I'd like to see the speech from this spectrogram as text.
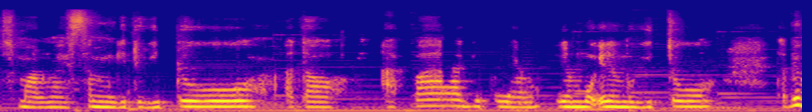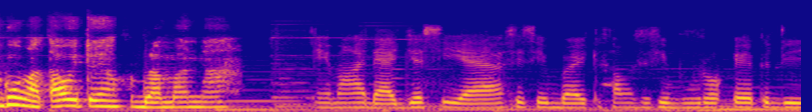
small mesem gitu-gitu atau apa gitu yang ilmu-ilmu gitu. Tapi gue nggak tahu itu yang sebelah mana. Ya, emang ada aja sih ya, sisi baik sama sisi buruk kayak itu di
